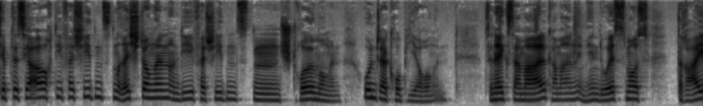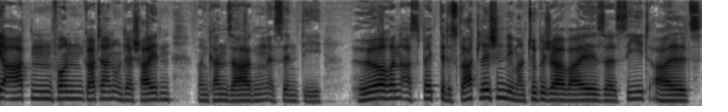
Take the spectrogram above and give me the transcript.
gibt es ja auch die verschiedensten Richtungen und die verschiedensten Strömungen, Untergruppierungen. Zunächst einmal kann man im Hinduismus drei Arten von Göttern unterscheiden. Man kann sagen, es sind die höheren Aspekte des Göttlichen, die man typischerweise sieht als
